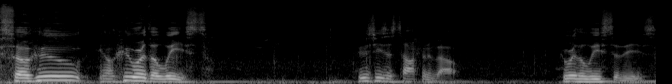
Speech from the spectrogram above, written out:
So who, you know, who are the least? Who's Jesus talking about? Who are the least of these?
